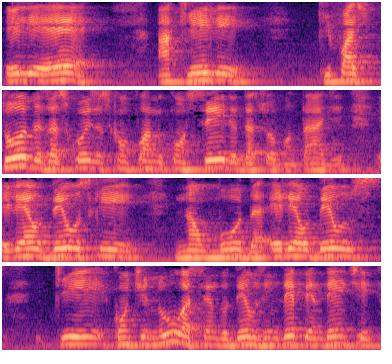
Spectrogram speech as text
ele é aquele que faz todas as coisas conforme o conselho da sua vontade. Ele é o Deus que não muda, ele é o Deus que continua sendo Deus independente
